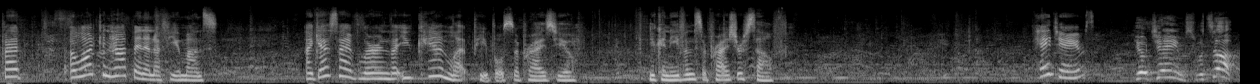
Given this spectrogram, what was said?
But a lot can happen in a few months. I guess I've learned that you can let people surprise you. You can even surprise yourself. Hey, James. Yo, James, what's up?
